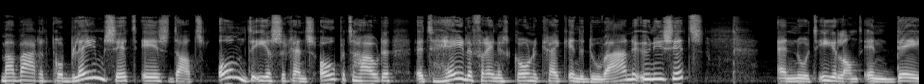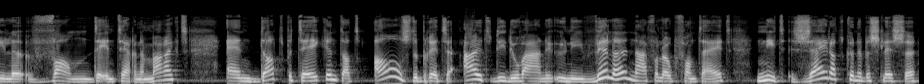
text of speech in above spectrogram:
Maar waar het probleem zit, is dat om de Ierse grens open te houden, het hele Verenigd Koninkrijk in de douane-Unie zit en Noord-Ierland in delen van de interne markt. En dat betekent dat als de Britten uit die douane-Unie willen na verloop van tijd, niet zij dat kunnen beslissen,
